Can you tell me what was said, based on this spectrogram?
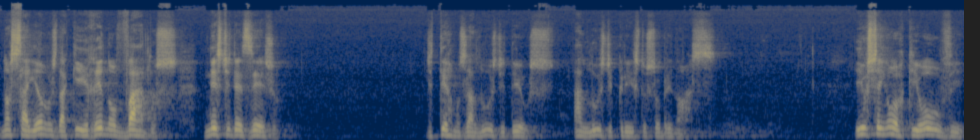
nós saiamos daqui renovados neste desejo de termos a luz de Deus, a luz de Cristo sobre nós. E o Senhor que ouve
